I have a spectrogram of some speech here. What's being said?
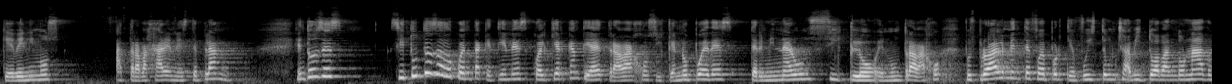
que venimos a trabajar en este plano. Entonces, si tú te has dado cuenta que tienes cualquier cantidad de trabajos y que no puedes terminar un ciclo en un trabajo, pues probablemente fue porque fuiste un chavito abandonado.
